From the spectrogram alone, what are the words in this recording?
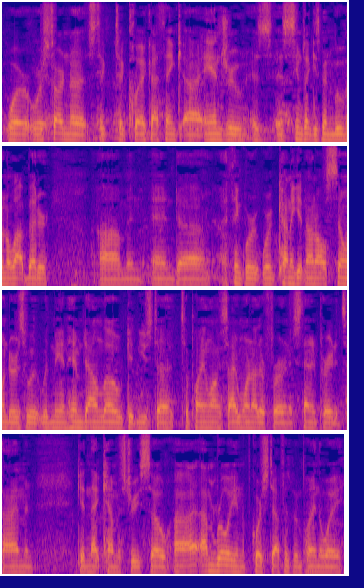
we're we're starting to stick to click. I think uh, Andrew is, is seems like he's been moving a lot better. Um, and and uh, I think we're, we're kind of getting on all cylinders with, with me and him down low, getting used to, to playing alongside one another for an extended period of time and getting that chemistry. So uh, I'm really, and of course Steph has been playing the way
